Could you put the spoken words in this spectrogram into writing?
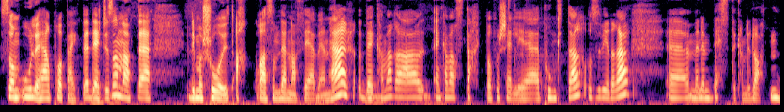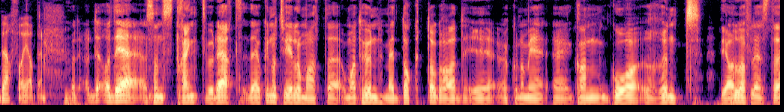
som Ole her påpekte. Det er ikke sånn at eh, de må se ut akkurat som denne CV-en her. Kan være, en kan være sterk på forskjellige punkter osv. Eh, men den beste kandidaten bør få jobben. Og det, og det er sånn strengt vurdert. Det er jo ikke noe tvil om at, eh, om at hun med doktorgrad i økonomi eh, kan gå rundt de aller fleste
